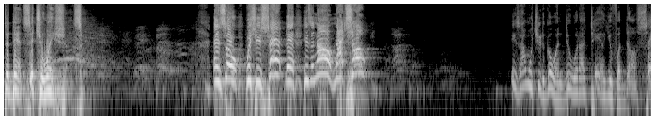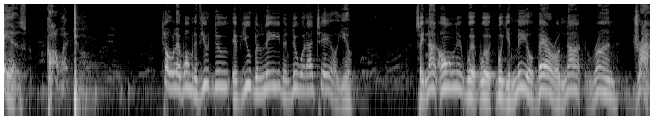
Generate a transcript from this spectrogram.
to dead situations. And so when she sat there, he said, No, not so. He said, I want you to go and do what I tell you, for thus says God. Told that woman, if you do, if you believe and do what I tell you, say, not only will, will, will your meal barrel not run dry,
